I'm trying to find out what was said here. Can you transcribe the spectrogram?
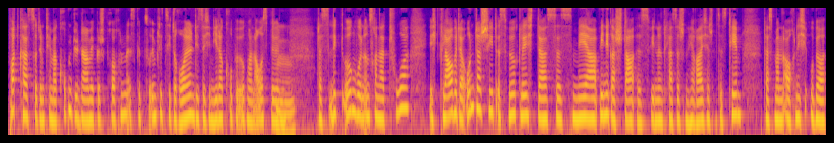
Podcast zu dem Thema Gruppendynamik gesprochen. Es gibt so implizite Rollen, die sich in jeder Gruppe irgendwann ausbilden. Mhm. Das liegt irgendwo in unserer Natur. Ich glaube, der Unterschied ist wirklich, dass es mehr, weniger starr ist wie in einem klassischen hierarchischen System, dass man auch nicht über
